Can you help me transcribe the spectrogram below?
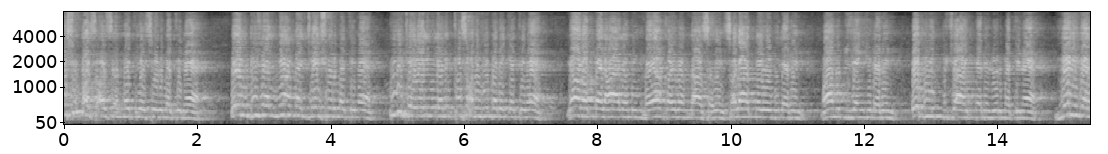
Resulullah mediyesi hürmetine, o güzel ni'mel ceyş hürmetine, büyük velilerin tasarrufu bereketine, Ya Rabbel alemin ve ya hayran nasirin, salat nebilerin, Mahmud Zengilerin, o büyük mücahitlerin hürmetine, yeniden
